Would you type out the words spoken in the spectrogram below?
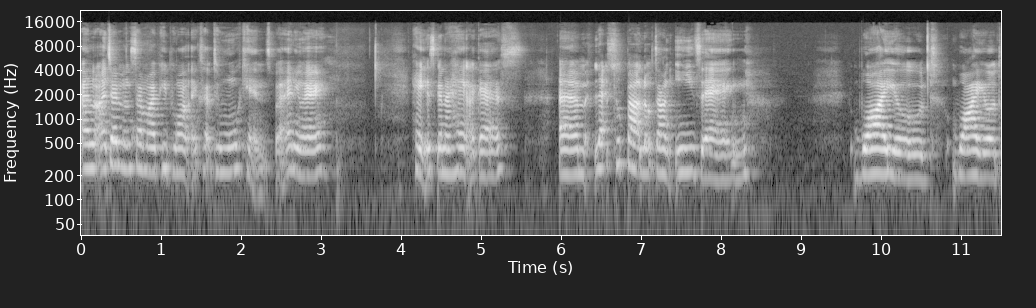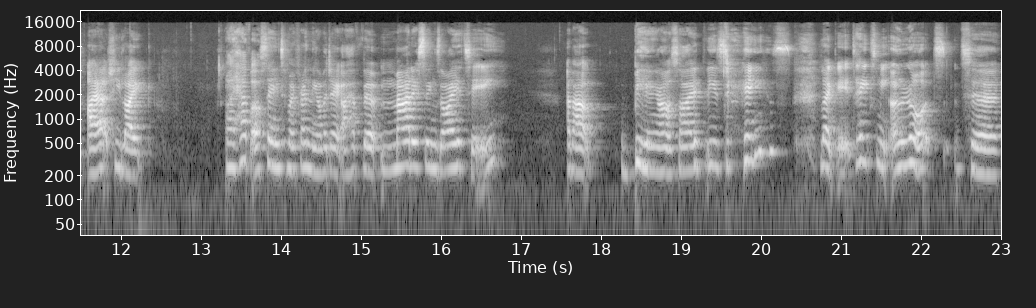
And I don't understand why people aren't accepting walk ins. But anyway, hate is gonna hate, I guess. Um, let's talk about lockdown easing. Wild, wild. I actually like I have, I was saying to my friend the other day, I have the maddest anxiety about being outside these days. like, it takes me a lot to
